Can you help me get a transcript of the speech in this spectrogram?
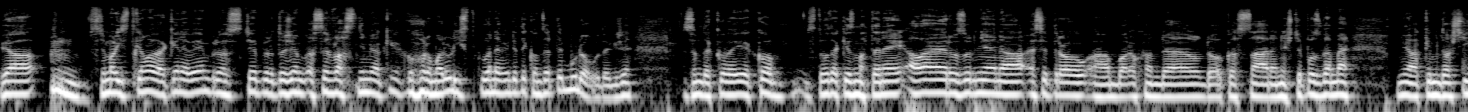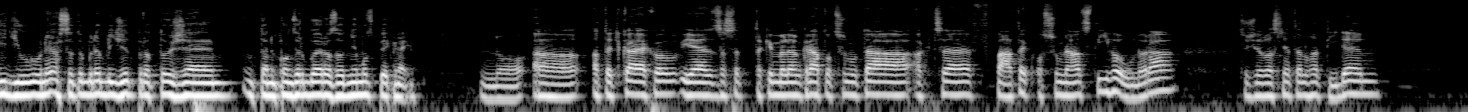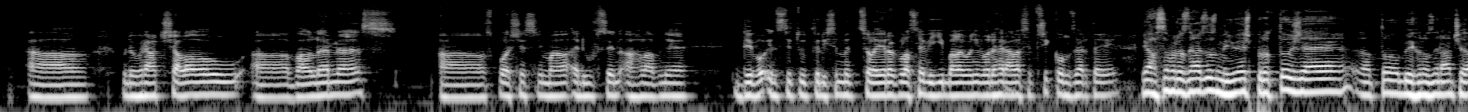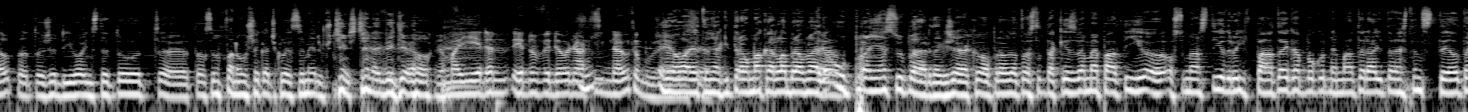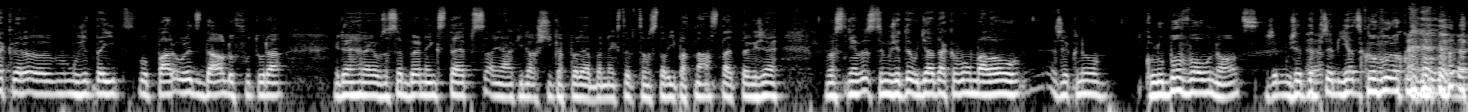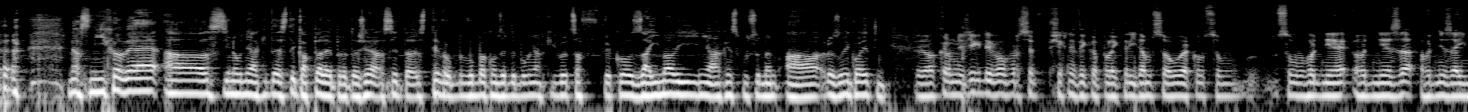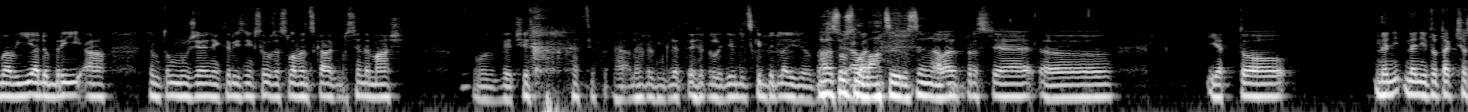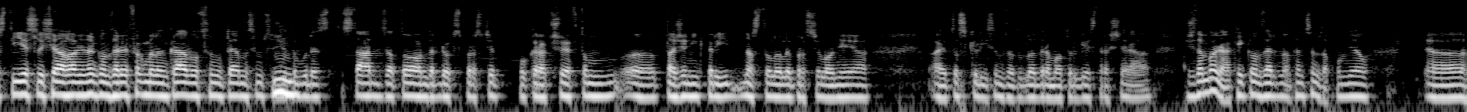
Já s těma lístkama taky nevím, prostě, protože asi vlastním nějaký jako hromadu lístků a nevím, kde ty koncerty budou, takže jsem takový jako z toho taky zmatený, ale rozhodně na Row a Barochandel do Kasáren ještě pozveme nějakým dalších dílů, až se to bude blížit, protože ten koncert bude rozhodně moc pěkný. No a, a teďka jako je zase taky milionkrát odsunutá akce v pátek 18. února, což je vlastně tenhle týden. A budou hrát Shallow a Wilderness a společně s nima syn a hlavně Divo Institute, který se mi celý rok vlastně vyhýbali, oni odehráli asi tři koncerty. Já jsem hrozně rád, že to zmiňuješ, protože na to bych hrozně náčel, protože Divo Institute, eh, to jsem fanoušek, ačkoliv jsem je ještě, ještě neviděl. Že mají jeden, jedno video nějaký na YouTube, že? Jo, je to nějaký trauma Karla Brauna, je to úplně super, takže jako opravdu to, to taky zveme 5. 18. druhý v pátek a pokud nemáte rádi ten, ten styl, tak eh, můžete jít o pár ulic dál do Futura kde hrajou zase Burning Steps a nějaký další kapely a Burning Steps tam staví 15 let, takže vlastně si můžete udělat takovou malou, řeknu, klubovou noc, že můžete přebíhat z klubu do klubu na Smíchově a stínout nějaký testy kapely, protože asi to, ty oba koncerty budou nějaký docela jako zajímavý nějakým způsobem a rozhodně kvalitní. Jo, kromě těch divo, prostě všechny ty kapely, které tam jsou, jako jsou, jsou hodně, hodně, za, hodně zajímavý a dobrý a jsem tomu, že některý z nich jsou ze Slovenska, tak prostě nemáš většina, já nevím, kde ty lidi vždycky bydlejí, že jo. Prostě, ale jsou Slováci, ale, prostě. Ale prostě uh, je to Není, není to tak častý, je slyšet, hlavně ten koncert je fakt milionkrát odsunutý a myslím si, hmm. že to bude stát za to. Underdogs prostě pokračuje v tom uh, tažení, který nastolili prostě loni a, a je to skvělý, jsem za tuhle dramaturgii strašně rád. Že tam byl nějaký koncert, na ten jsem zapomněl.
